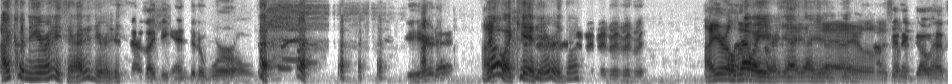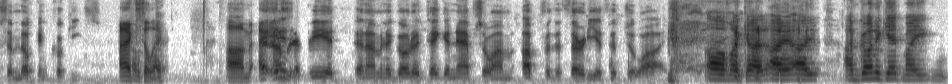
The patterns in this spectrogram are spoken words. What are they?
I couldn't hear anything. I didn't hear anything. sounds like the end of the world. You hear that? No, I can't hear it. No. I hear a Oh, little. now I hear it. something. Yeah, yeah, I Yeah, hear yeah, I it. hear a little bit I'm of gonna something. go have some milk and cookies. Excellent. Um, And it I'm is, gonna be it, and I'm gonna go to take a nap, so I'm up for the 30th of July. Oh my God. I, I I'm going to get my you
